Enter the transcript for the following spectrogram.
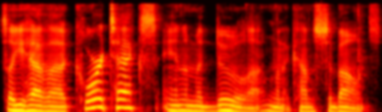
So you have a cortex and a medulla when it comes to bones.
